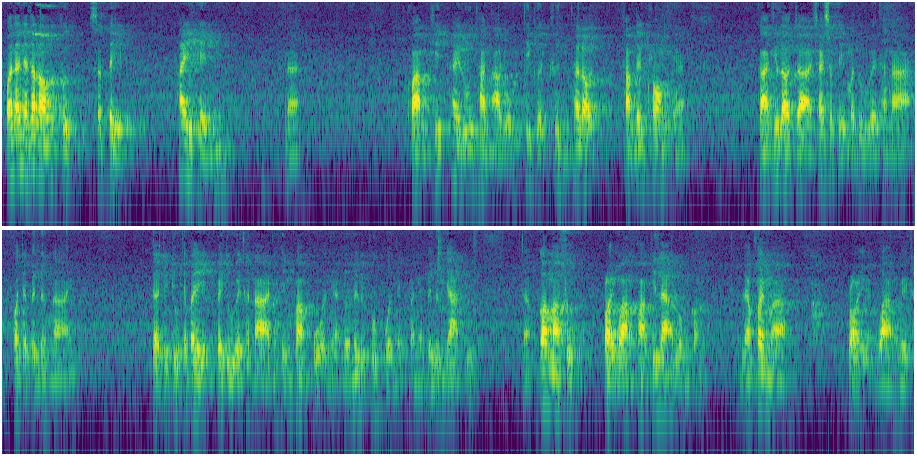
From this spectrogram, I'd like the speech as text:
เพราะฉะนั้นเนี่ยถ้าเราฝึก สติให้เห็นนะความคิดให้รู้ทันอารมณ์ที่เกิดขึ้น ถ้าเราทำได้คล่องเนี่ย การที่เราจะใช้สติมาดูเวทนาก็จะเป็นเรื่องง่าย แต่จู่ๆจะไปไปดูเวทนาเห็นความปวดเนี่ยโดยไม่เป็นผู้ปวดเนี่ยมันยังเป็นเรื่องยากอยู่นะก็มาฝึกปล่อยวางความคิดและอารมณ์ก่อน แล้วค่อยมาปล่อยวางเวท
